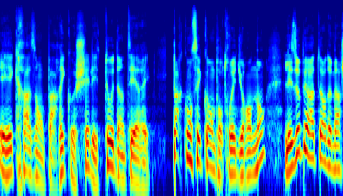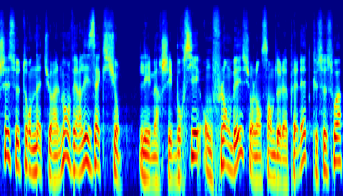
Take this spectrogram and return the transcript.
et écrasant par ricochet les taux d'intérêt. Par conséquent, pour trouver du rendement, les opérateurs de marché se tournent naturellement vers les actions. Les marchés boursiers ont flambé sur l'ensemble de la planète, que ce soit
